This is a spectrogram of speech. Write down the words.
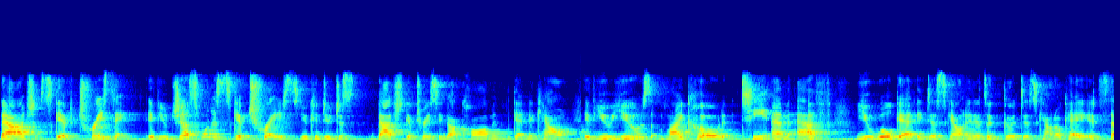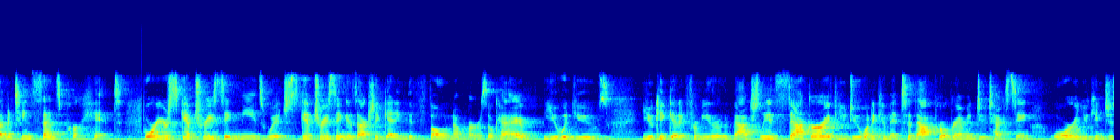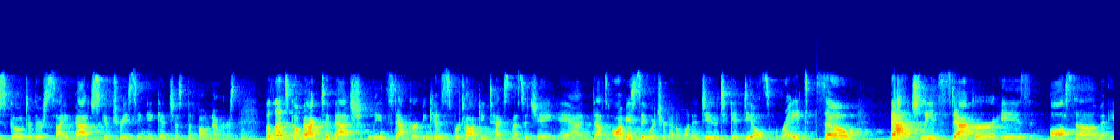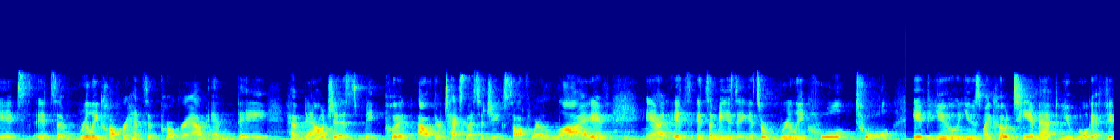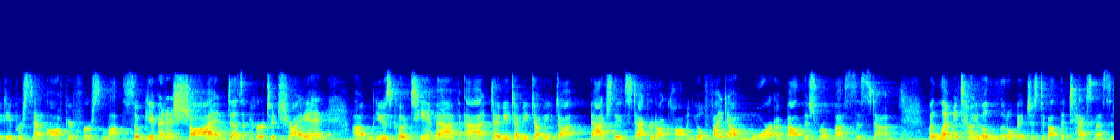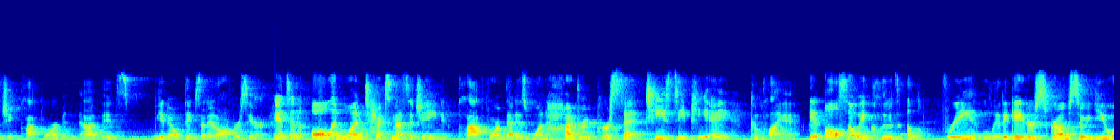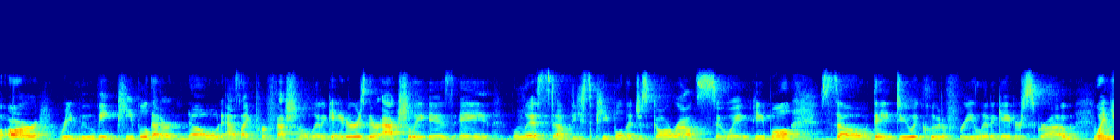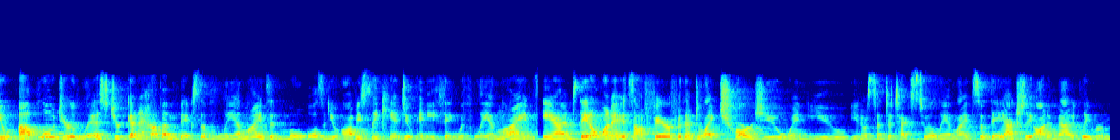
Batch Skip Tracing. If you just want to skip trace, you can do just batchskiptracing.com and get an account. If you use my code TMF, you will get a discount and it's a good discount, okay? It's 17 cents per hit. For your skip tracing needs, which skip tracing is actually getting the phone numbers, okay? You would use you could get it from either the Batch Lead Stacker if you do want to commit to that program and do texting, or you can just go to their site, Batch Skip Tracing, and get just the phone numbers. But let's go back to Batch Lead Stacker because we're talking text messaging, and that's obviously what you're going to want to do to get deals, right? So Batch Lead Stacker is awesome. It's it's a really comprehensive program, and they have now just make, put out their text messaging software live, and it's it's amazing. It's a really cool tool. If you use my code TMF, you will get 50% off your first month. So give it a shot. Doesn't hurt to try it. Um, use code TMF at www.batchleadstacker.com, and you'll find out more about this robust system. But let me tell you a little bit just about the text messaging platform and um, its you know things that it offers here. It's an all-in-one text messaging platform that is 100% TCPA compliant. It also includes a free litigator scrub so you are removing people that are known as like professional litigators there actually is a list of these people that just go around suing people. So they do include a free litigator scrub. When you upload your list, you're going to have a mix of landlines and mobiles, and you obviously can't do anything with landlines. And they don't want to, it's not fair for them to like charge you when you, you know, send a text to a landline. So they actually automatically remove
